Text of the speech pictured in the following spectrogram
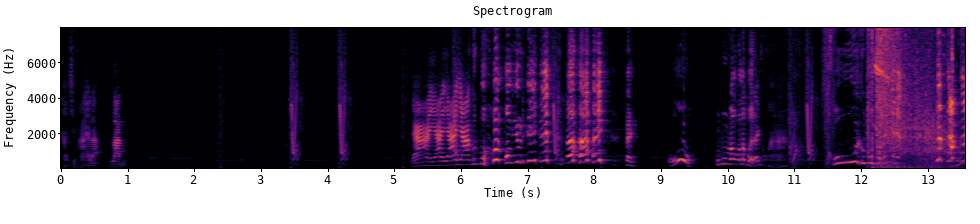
หาชิบหายละ ลั่นอยาอยาอยาอยาคุณบูมผมอยู่นี่เฮ้ยเฮ้ยโอ้ คุณบูมลองเอาระเบิดด้านขวาโอ้ยคุณบูมมาได้ไงเนี่ย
